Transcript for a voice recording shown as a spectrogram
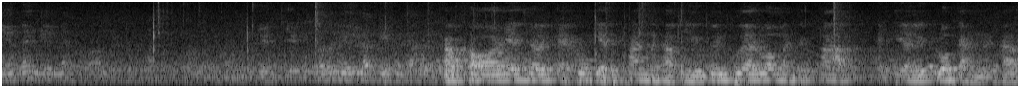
ยืนได้ยืนไหมครับขอเรียนเชิญแขกผู้เกียรติทุกท่านนะครับยืนขึ้นเพื่อร่วมบันทึกภาพเป็นที่ระลึกร่วมกันนะครับ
